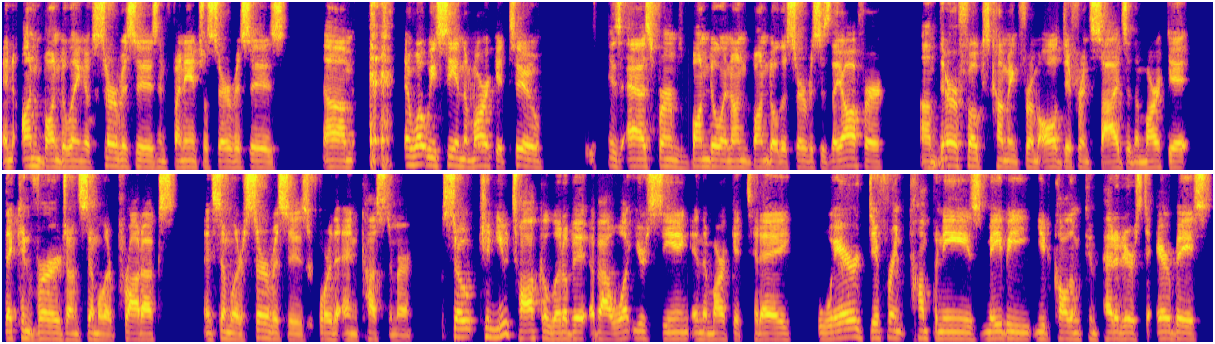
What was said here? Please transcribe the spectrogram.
and unbundling of services and financial services. Um, and what we see in the market too is as firms bundle and unbundle the services they offer, um, there are folks coming from all different sides of the market that converge on similar products and similar services for the end customer. So, can you talk a little bit about what you're seeing in the market today? Where different companies, maybe you'd call them competitors to Airbase,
